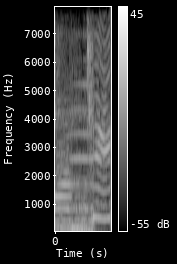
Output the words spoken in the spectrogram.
Martin.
